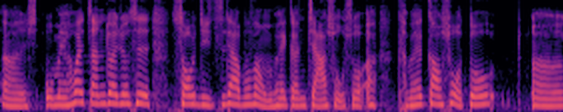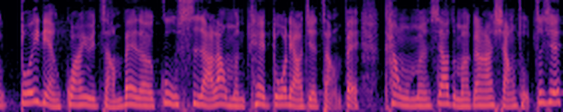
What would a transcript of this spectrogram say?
呃我们也会针对就是收集资料部分，我们会跟家属说，呃可不可以告诉我多呃多一点关于长辈的故事啊，让我们可以多了解长辈，看我们是要怎么跟他相处。这些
